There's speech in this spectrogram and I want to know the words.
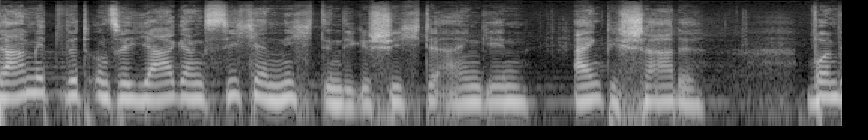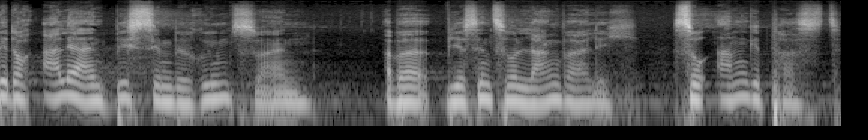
Damit wird unser Jahrgang sicher nicht in die Geschichte eingehen. Eigentlich schade. Wollen wir doch alle ein bisschen berühmt sein. Aber wir sind so langweilig, so angepasst,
